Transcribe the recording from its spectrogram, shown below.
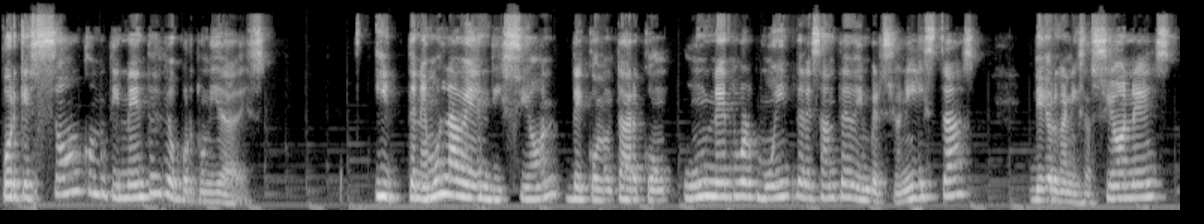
porque son continentes de oportunidades y tenemos la bendición de contar con un network muy interesante de inversionistas, de organizaciones,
